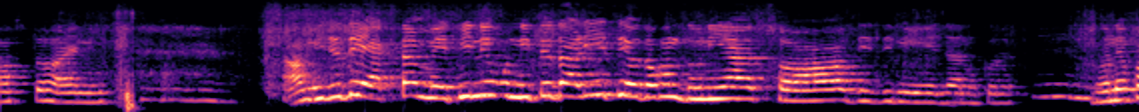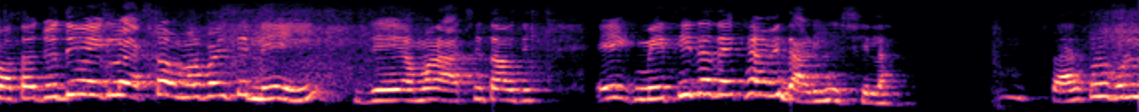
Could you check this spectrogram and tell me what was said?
নষ্ট হয়নি। আমি যদি একটা মেথি নিতে দাঁড়িয়েছি, ও তখন দুনিয়ার সব দিদি নিয়ে যান করে। ধনে পাতা যদিও এগুলো একটা আমার বাড়িতে নেই, যে আমার আছে তাও এই মেথিটা দেখে আমি দাঁড়িয়েছিলাম। তারপরে বলল,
